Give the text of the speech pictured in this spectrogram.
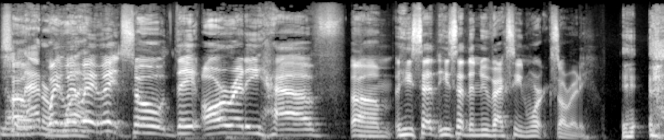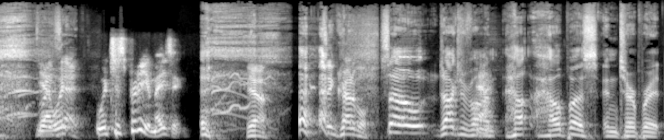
No matter wait, what. wait, wait, wait. So they already have. Um, he said. He said the new vaccine works already. Yeah, he which, which is pretty amazing. Yeah, it's incredible. So, Dr. Vaughn, hel- help us interpret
